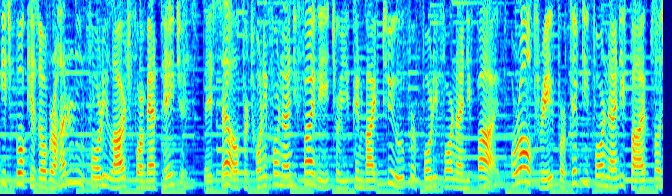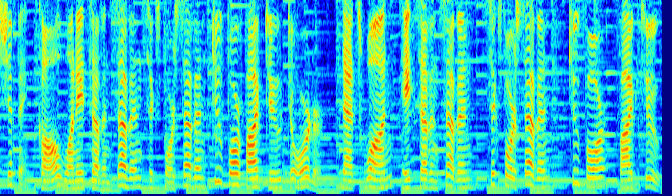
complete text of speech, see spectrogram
Each book has over 140 large format pages. They sell for $24.95 each, or you can buy two for $44.95, or all three for $54.95 plus shipping. Call 1 877 647 2452 to order. That's 1 877 647 2452.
